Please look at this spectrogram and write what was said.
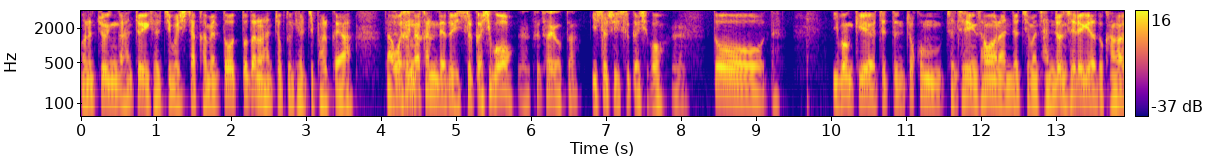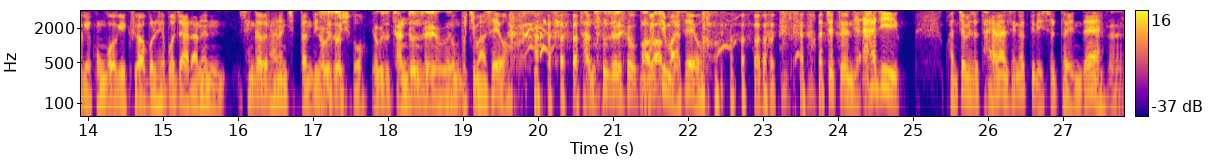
어느 쪽인가 한쪽이 결집을 시작하면 또 또 다른 한쪽도 결집할 거야. 라고 큰- 생각하는 데도 있을 것이고. 네, 큰 차이가 없다. 있을 수 있을 것이고. 네. 또 이번 기회에 어쨌든 조금 전체적인 상황은 안 좋지만 잔존 세력이라도 강하게 공고하게 규합을 해보자라는 생각을 하는 집단도 있을 여기서 것이고. 여기서 잔존 세력은 묻지 마세요. 잔존 세력은 묻지 앞에. 마세요. 어쨌든 여러 가지 관점에서 다양한 생각들이 있을 터인데 네.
